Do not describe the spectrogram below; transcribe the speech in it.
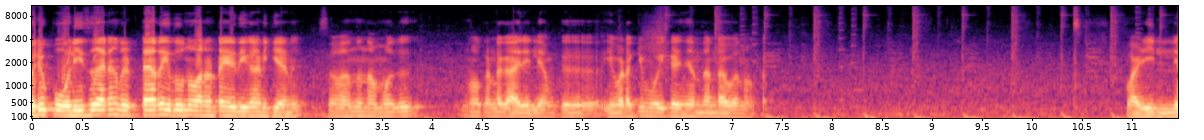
ഒരു പോലീസുകാരൻ റിട്ടയർ ചെയ്തു എന്ന് പറഞ്ഞിട്ട് എഴുതി കാണിക്കുകയാണ് സോ അതൊന്നും നമുക്ക് നോക്കേണ്ട കാര്യമില്ല. നമുക്ക് ഇവിടേക്ക് പോയി കഴിഞ്ഞാൽ എന്താ ഉണ്ടാവുക നോക്കാം. വഴിയില്ല.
